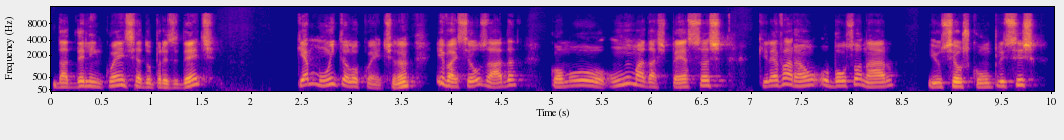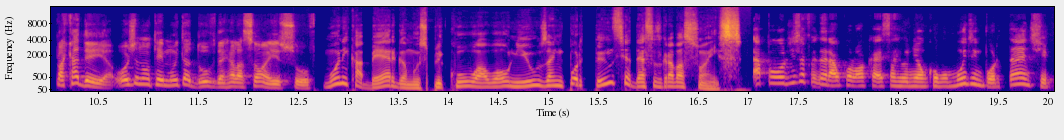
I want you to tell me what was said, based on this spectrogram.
da delinquência do presidente, que é muito eloquente, né? e vai ser usada como uma das peças que levarão o Bolsonaro e os seus cúmplices para a cadeia. Hoje não tem muita dúvida em relação a isso. Mônica Bergamo explicou ao All News a importância dessas gravações. A Polícia Federal coloca essa reunião como muito importante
